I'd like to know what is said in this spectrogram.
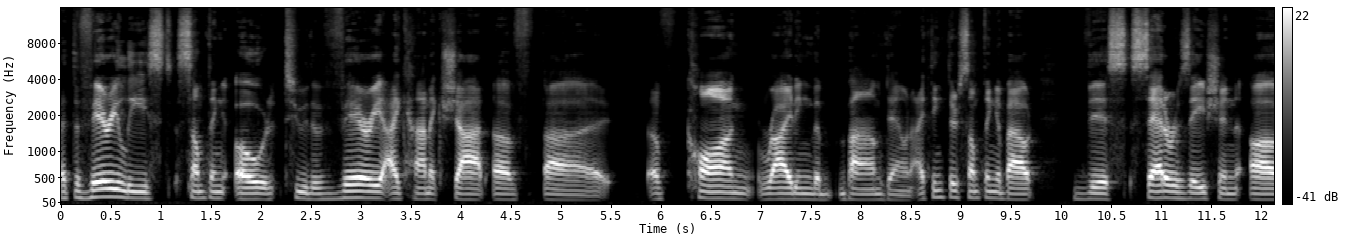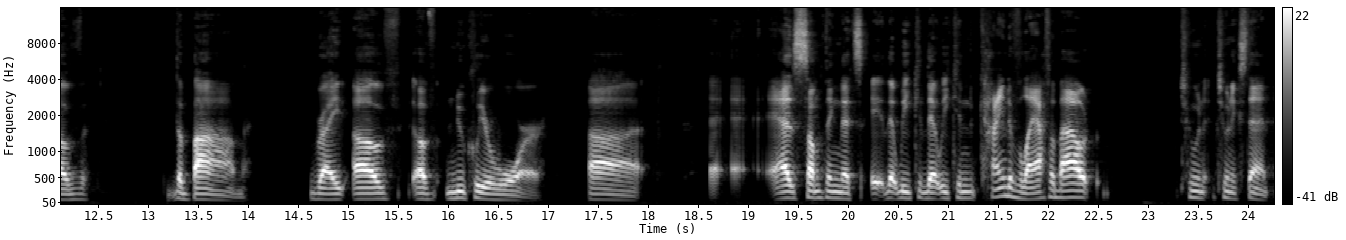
at the very least something owed to the very iconic shot of uh, of Kong riding the bomb down. I think there's something about this satirization of the bomb, right? Of of nuclear war, uh, as something that's that we can that we can kind of laugh about to an to an extent.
